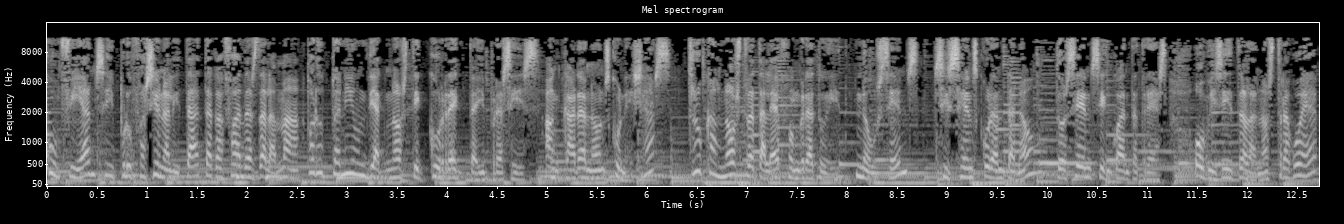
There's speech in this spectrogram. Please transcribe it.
Confiança i professionalitat agafades de la mà per obtenir un diagnòstic correcte i precís. Encara no ens coneixes? Truca al nostre telèfon gratuït 900 649 253 o visita la nostra web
